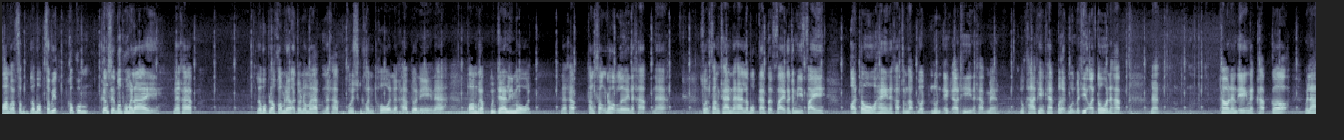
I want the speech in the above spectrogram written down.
พร้อมกับระบบสวิตช์ควบคุมเครื่องเสียงบนพวงมาลัยนะครับ ระบบล็อกความเร็วอัตโนมัตินะครับ push control นะครับ ตัวนี้นะฮะพร้อมกับกุญแจรีโมทนะครับ ทั้ง 2 ดอกเลยนะครับนะฮะส่วนฟังก์ชันนะฮะระบบการเปิดไฟก็จะมีไฟออโต้ให้นะครับสำหรับรถรุ่น XLT นะครับแม่ลูกค้าเพียงแค่เปิดหมุนไปที่ออโต้นะครับนะเท่านั้นเองนะครับ ก็เวลา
